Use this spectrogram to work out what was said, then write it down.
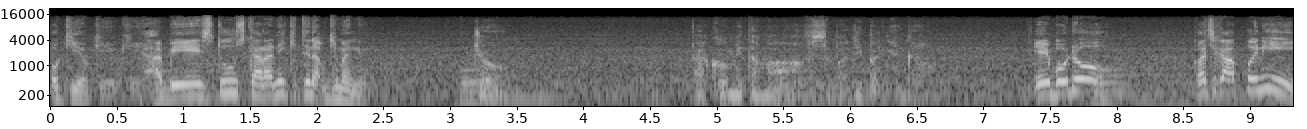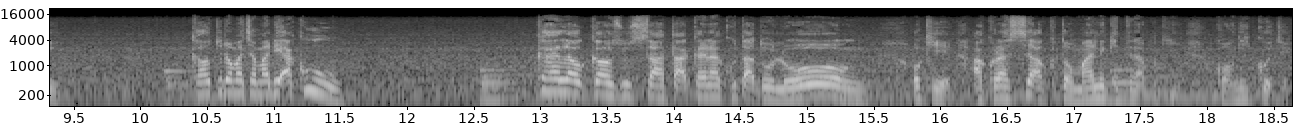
Okey, okey, okey. Habis tu sekarang ni kita nak pergi mana? Joe, aku minta maaf sebab libat dengan kau. Eh, bodoh. Kau cakap apa ni? Kau tu dah macam adik aku. Kalau kau susah takkan aku tak tolong. Okey, aku rasa aku tahu mana kita nak pergi. Kau ngikut je.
